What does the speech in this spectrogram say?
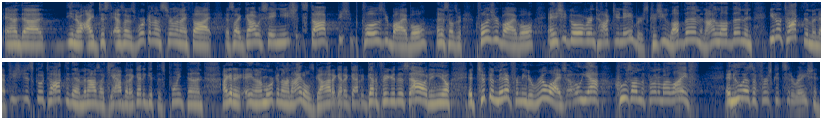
and. Uh, you know, I just, as I was working on the sermon, I thought, it's like God was saying, you should stop, you should close your Bible. I know it sounds weird. Close your Bible, and you should go over and talk to your neighbors because you love them and I love them, and you don't talk to them enough. You should just go talk to them. And I was like, yeah, but I got to get this point done. I got to, you know, I'm working on idols, God. I got to, got to figure this out. And, you know, it took a minute for me to realize, oh, yeah, who's on the throne of my life? And who has the first consideration?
